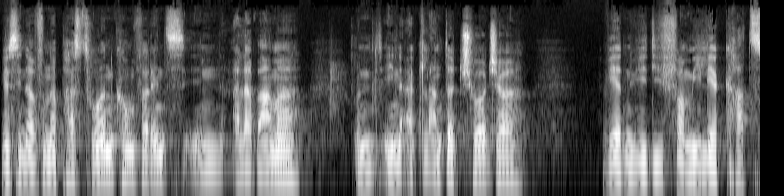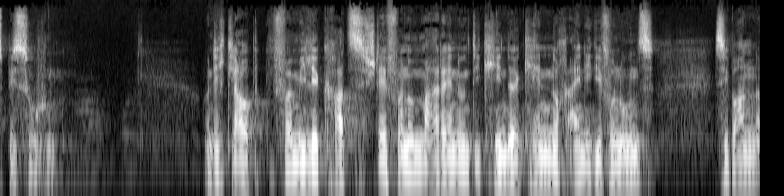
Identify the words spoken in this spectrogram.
Wir sind auf einer Pastorenkonferenz in Alabama und in Atlanta, Georgia, werden wir die Familie Katz besuchen. Und ich glaube, Familie Katz, Stefan und Maren und die Kinder kennen noch einige von uns. Sie waren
